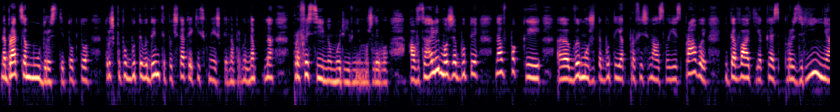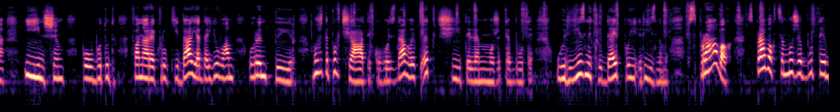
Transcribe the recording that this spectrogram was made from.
набратися мудрості, тобто трошки побути в одинці, почитати якісь книжки, наприклад, на, на професійному рівні, можливо. А взагалі може бути навпаки, е, ви можете бути як професіонал своєї справи і давати якесь прозріння іншим, бо, бо тут фонарик в руки, да, я даю вам орієнтир. Можете повчати когось, да, ви як вчителем можете бути у різних людей по-різному. В справах, в справах це може бути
